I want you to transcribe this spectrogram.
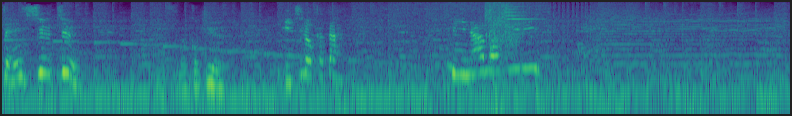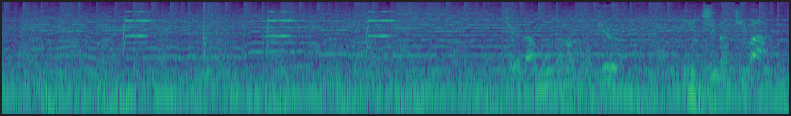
全集中。水の呼吸。一の型水面切り。獣の呼吸。一の牙。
